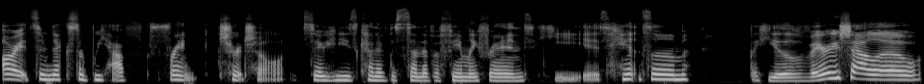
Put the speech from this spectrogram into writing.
All right, so next up we have Frank Churchill. So he's kind of the son of a family friend. He is handsome, but he is very shallow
